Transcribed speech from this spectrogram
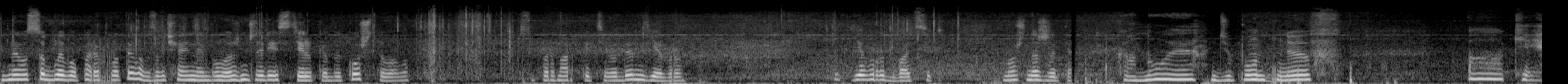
Не особливо переплатила. В звичайній буланжері стільки би коштувало. Супермаркеті 1 євро. Тут євро 20. Можна жити. Каное, Дюпонт Неф. Окей.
